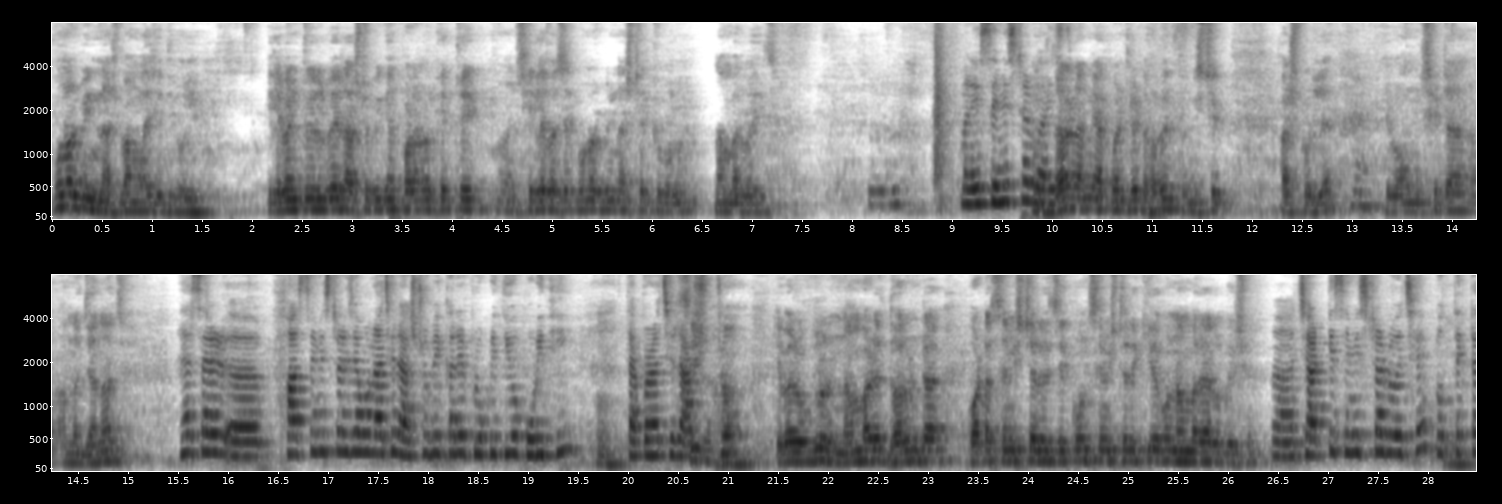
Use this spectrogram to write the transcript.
পুনর্বিন্যাস বাংলায় যদি বলি। ইলেভেন টুয়েলভে রাষ্ট্রবিজ্ঞান পড়ানোর ক্ষেত্রে সিলেবাসের পুনর্বিন্যাসটা একটু বলুন নাম্বার ওয়াইজ মানে সেমিস্টার ওয়াইজ ধরেন আপনি অ্যাপয়েন্টেড হবেন তো নিশ্চয়ই। পাশ করলে এবং সেটা আপনার জানা আছে? হ্যাঁ স্যার ফার্স্ট সেমিস্টারে যেমন আছে রাষ্ট্রবিজ্ঞানের প্রকৃতি ও পরিধি তারপর আছে রাষ্ট্র হ্যাঁ, এবার ওগুলোর নাম্বারের ধরনটা কটা সেমিস্টার হয়েছে কোন সেমিস্টারে কীরকম নাম্বার অ্যালোকেশন চারটে সেমিস্টার রয়েছে প্রত্যেকটা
